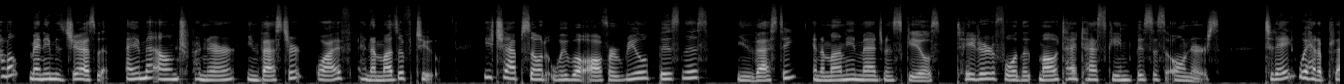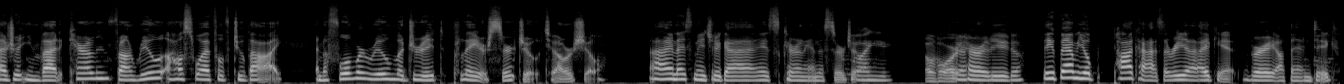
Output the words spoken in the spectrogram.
Hello, my name is Jasmine. I am an entrepreneur, investor, wife, and a mother of two. Each episode, we will offer real business, investing, and money management skills tailored for the multitasking business owners. Today, we had a pleasure to invite Caroline from Real Housewife of Dubai and a former Real Madrid player Sergio to our show. Hi, nice to meet you guys, Caroline and Sergio. How are you? How are you? How are you? Big fan of your podcast. I really like it. Very authentic.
